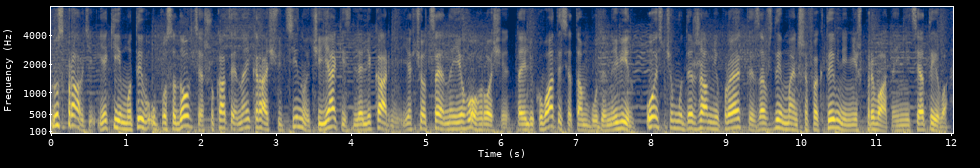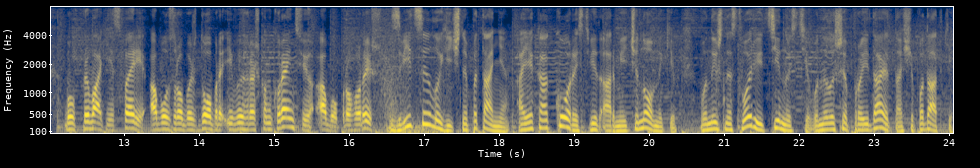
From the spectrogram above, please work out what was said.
Ну справді, який мотив у посадовця шукати найкращу ціну чи якість для лікарні, якщо це не його гроші, та й лікуватися там буде не він. Ось чому державні проекти завжди менш ефективні ніж приватна ініціатива, бо в приватній сфері або зробиш добре і виграш конкуренцію, або прогориш. Звідси логічне питання: а яка користь від армії чиновників? Вони ж не створюють цінності, вони лише проїдають наші податки.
